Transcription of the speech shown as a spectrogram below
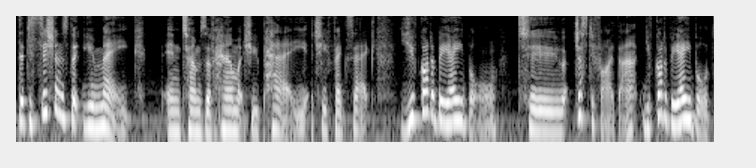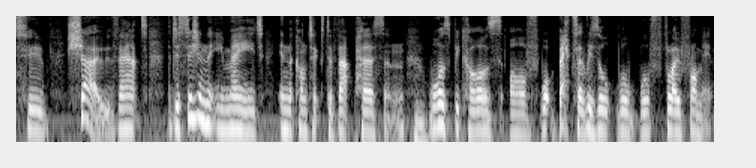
the decisions that you make in terms of how much you pay a chief exec, you've got to be able to justify that, you've got to be able to show that the decision that you made in the context of that person mm. was because of what better result will, will flow from it.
